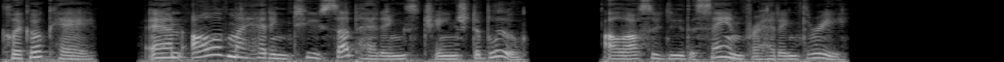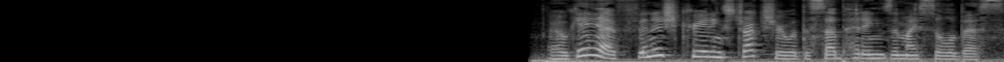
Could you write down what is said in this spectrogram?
Click OK, and all of my Heading 2 subheadings change to blue. I'll also do the same for Heading 3. Okay, I've finished creating structure with the subheadings in my syllabus.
